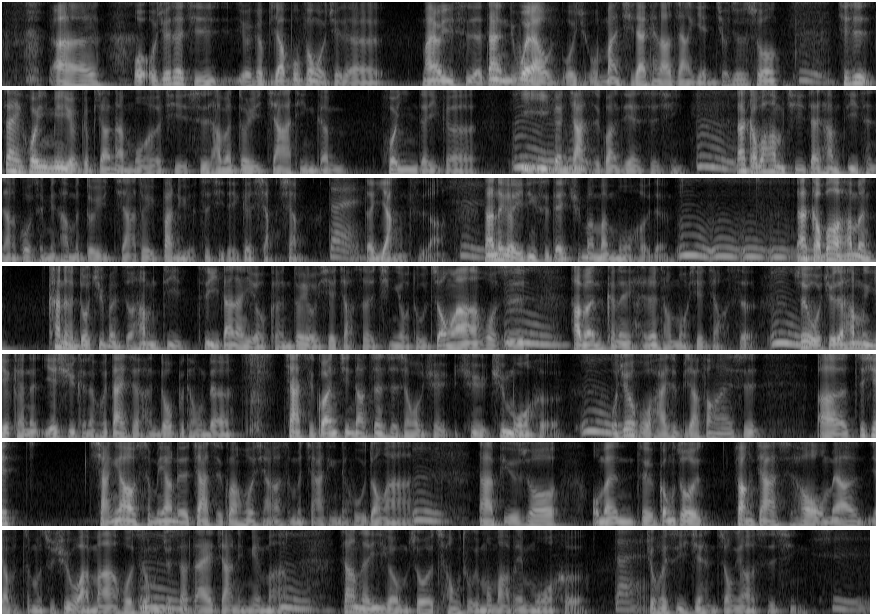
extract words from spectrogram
呃，我我觉得其实有一个比较部分，我觉得。蛮有意思的，但未来我我我蛮期待看到这样研究，就是说，嗯，其实，在婚姻里面有一个比较难磨合，其实是他们对于家庭跟婚姻的一个意义跟价值观这件事情。嗯，那搞不好他们其实，在他们自己成长的过程里面，他们对于家、对于伴侣有自己的一个想象，对的样子啦。是，那那个一定是得去慢慢磨合的。嗯嗯嗯嗯。那搞不好他们看了很多剧本之后，他们自己自己当然有可能对有一些角色情有独钟啊，或者是。他们可能很认同某些角色，嗯，所以我觉得他们也可能，也许可能会带着很多不同的 价值观进到真实生活去，去去磨合。嗯，我觉得我还是比较放在是，呃，这些想要什么样的价值观或想要什么家庭的互动啊，嗯，那比如说我们这个工作放假的时候，我们要要不怎么出去玩吗？或者是我们就是要待在家里面吗？嗯，这样的一个我们说的冲突有没有办法被磨合？对，就会是一件很重要的事情。是。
